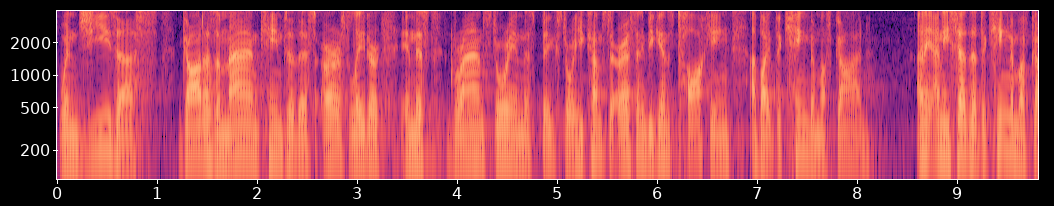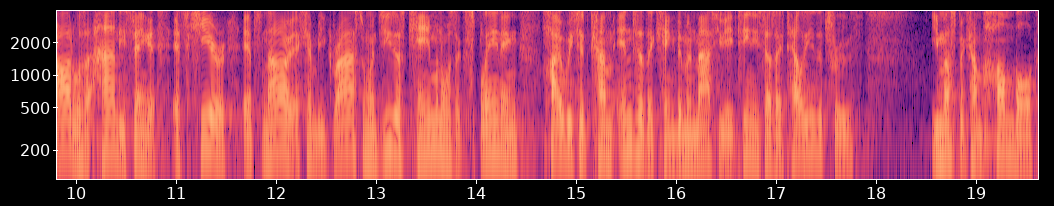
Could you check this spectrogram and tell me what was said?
when Jesus, God as a man, came to this earth later in this grand story, in this big story, he comes to earth and he begins talking about the kingdom of God. And he, and he said that the kingdom of God was at hand. He's saying it's here, it's now, it can be grasped. And when Jesus came and was explaining how we could come into the kingdom in Matthew 18, he says, I tell you the truth. You must become humble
